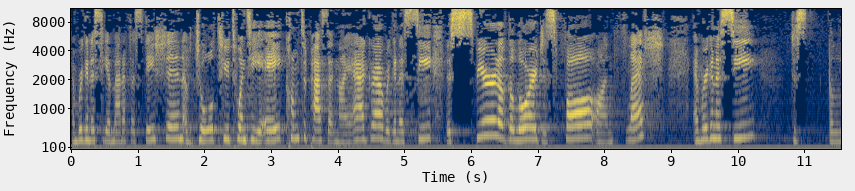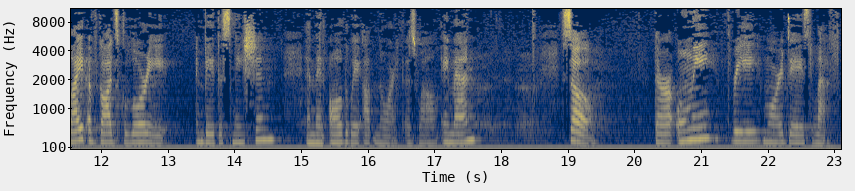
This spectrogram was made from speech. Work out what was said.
And we're going to see a manifestation of Joel 2:28 come to pass at Niagara. We're going to see the spirit of the Lord just fall on flesh, and we're going to see just the light of God's glory invade this nation and then all the way up north as well. Amen. So, there are only 3 more days left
